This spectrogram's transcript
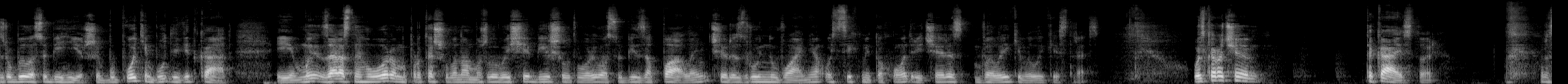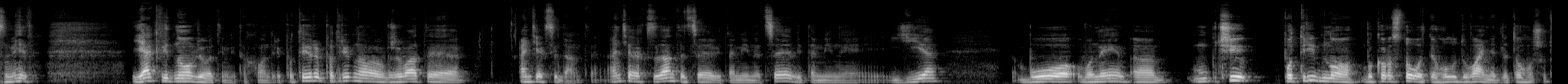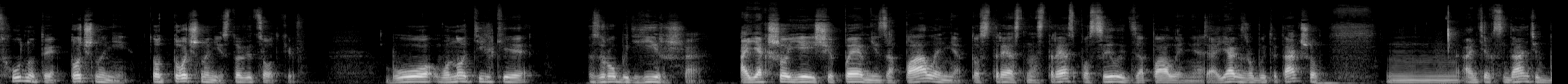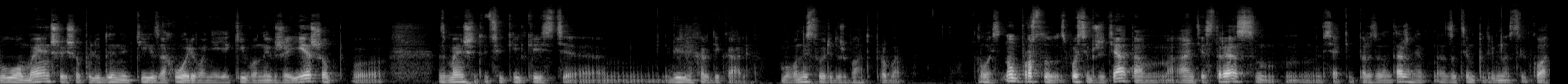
зробила собі гірше, бо потім буде відкат. І ми зараз не говоримо про те, що вона, можливо, ще більше утворила собі запалень через руйнування ось цих мітохондрій через великий великий стрес. Ось, коротше, така історія. Розумієте? Як відновлювати мітохондрії? Потрібно вживати антиоксиданти. Антиоксиданти це вітаміни С, вітаміни Е, бо вони е, чи потрібно використовувати голодування для того, щоб схуднути? Точно ні. То точно ні, 100%. Бо воно тільки зробить гірше. А якщо є ще певні запалення, то стрес на стрес посилить запалення. А як зробити так, щоб антиоксидантів було менше, щоб у людини ті захворювання, які вони вже є, щоб е, зменшити цю кількість е, вільних радикалів, бо вони створюють дуже багато проблем. Ось, ну просто спосіб життя, там антистрес, всякі перезавантаження, за цим потрібно слідкувати.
